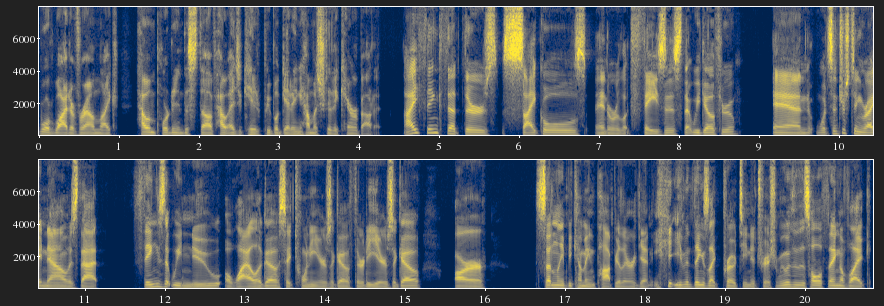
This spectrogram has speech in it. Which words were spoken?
worldwide around like how important is this stuff, how educated people getting, how much do they care about it? I think that there's cycles and or like phases that we go through. And what's interesting right now is that things that we knew a while ago, say 20 years ago, 30 years ago, are suddenly becoming popular again. Even things like protein nutrition. We went through this whole thing of like,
